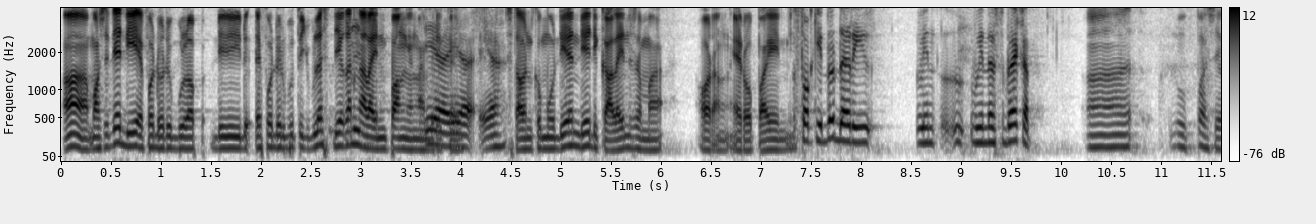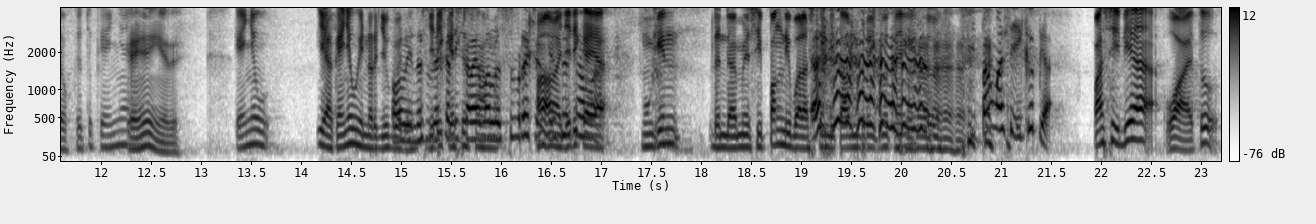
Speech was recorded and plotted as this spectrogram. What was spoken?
Ah, maksudnya di Evo 2008 di Evo 2017 dia kan ngalahin Pang yang Iya, Amerika. iya, iya. Setahun kemudian dia dikalahin sama orang Eropa ini. Tokido dari win, winners bracket. Eh, lupa sih waktu itu kayaknya Kayaknya iya deh. kayaknya iya kayaknya winner juga Oh, deh. winners jadi bracket dikalahin sama sama. loser bracket, Ah, case-nya jadi sama. kayak mungkin dendamnya si Pang dibalaskan di tahun berikutnya gitu. Si Pang masih ikut gak? Pasti dia wah itu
